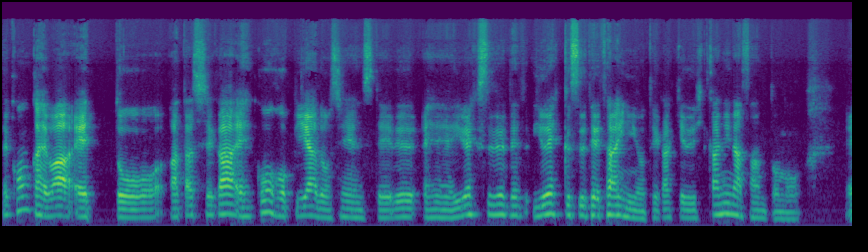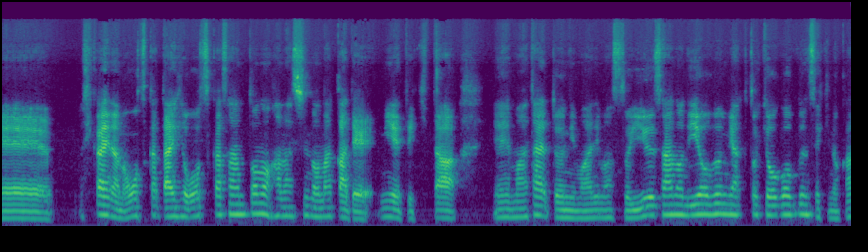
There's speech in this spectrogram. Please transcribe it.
で、今回は、えっと、私が、え広報 PR を支援している、えー UX で、UX デザインを手掛けるヒカニナさんとの、えー、ヒカニナの大塚代表、大塚さんとの話の中で見えてきた、えーまあ、タイトルにもありますと、ユーザーの利用文脈と競合分析の考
